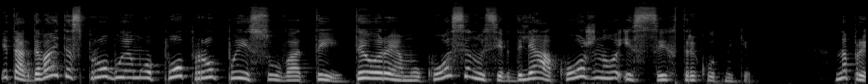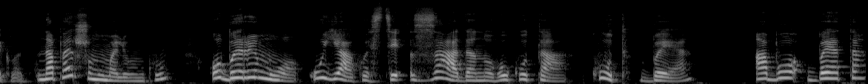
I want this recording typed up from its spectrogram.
І так, давайте спробуємо попрописувати теорему косинусів для кожного із цих трикутників. Наприклад, на першому малюнку оберемо у якості заданого кута кут Б або бета.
